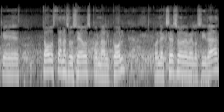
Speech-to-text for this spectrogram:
que todos están asociados con alcohol, con exceso de velocidad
